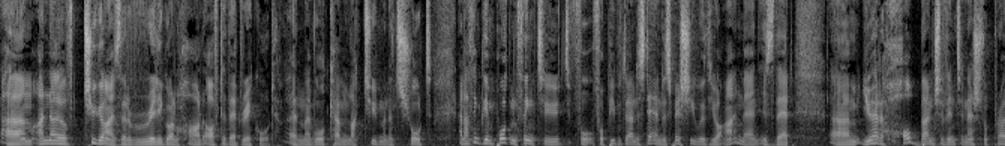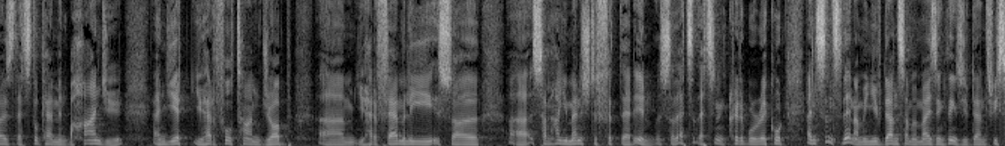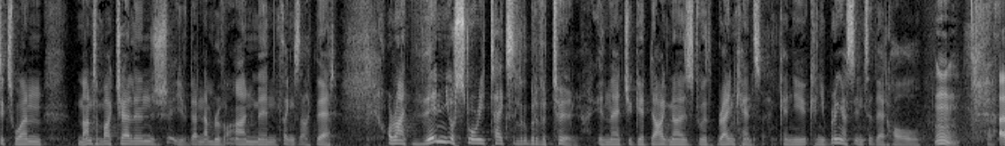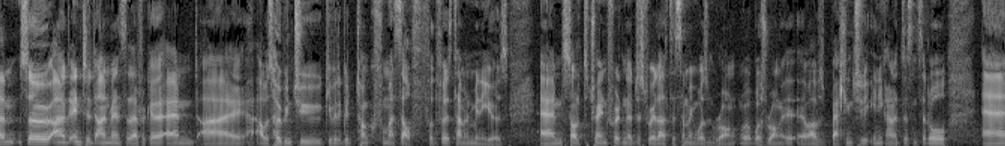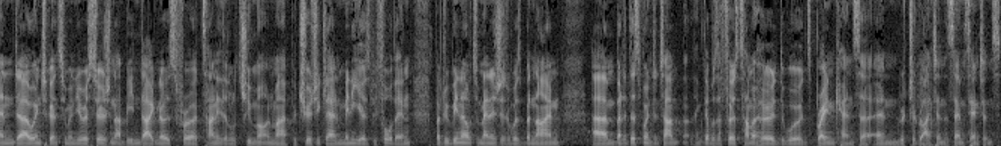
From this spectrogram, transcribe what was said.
Um, I know of two guys that have really gone hard after that record, and they've all come like two minutes short. And I think the important thing to, to for, for people to understand, especially with your Ironman, is that um, you had a whole bunch of international pros that still came in behind you, and yet you had a full time job, um, you had a family, so uh, somehow you managed to fit that in. So that's that's an incredible record. And since then, I mean, you've done some amazing things. You've done three six one mountain bike challenge, you've done a number of Ironmen, things like that. All right, then your story takes a little bit of a turn in that you get diagnosed with brain cancer. Can you can you bring us into that whole? Um, so I'd entered Ironman South Africa, and I I was hoping to give it a good tonk for myself for the first time in many years, and started to train for it. And I just realized that something wasn't wrong. Was wrong. I, I was battling to do any kind of distance at all, and uh, went to go and see my neurosurgeon. I'd been diagnosed for a tiny little tumor on my pituitary gland many years before then, but we've been able to manage it. It was benign. Um, but at this point in time, I think that was the first time I heard the words brain cancer and Richard Wright in the same sentence.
